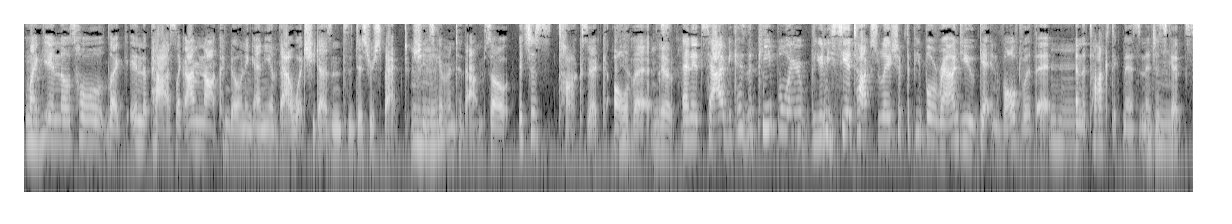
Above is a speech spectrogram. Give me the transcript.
like. Like in those whole like in the past, like I'm not condoning any of that. What she does and the disrespect she's mm-hmm. given to them. So it's just toxic, all of it. Yeah. And it's sad because the people when you see a toxic relationship, the people around you get involved with it mm-hmm. and the toxicness, and it just gets.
